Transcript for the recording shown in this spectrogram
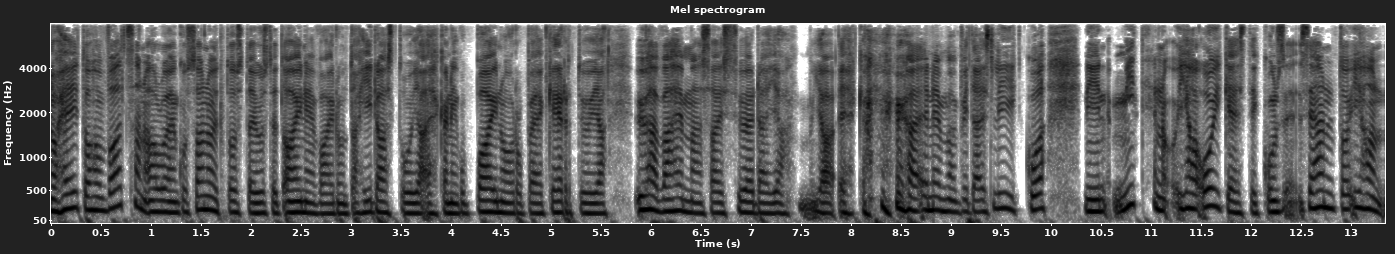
No hei, tuohon vatsan alueen, kun sanoit tuosta just, että aineenvaihdunta hidastuu ja ehkä niin kuin painoa rupeaa kertyä ja yhä vähemmän saisi syödä ja, ja ehkä yhä enemmän pitäisi liikkua, niin miten ihan oikeasti, kun se, sehän nyt on ihan,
